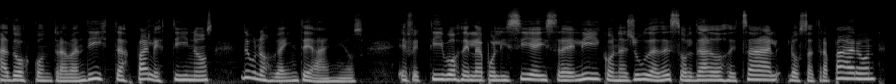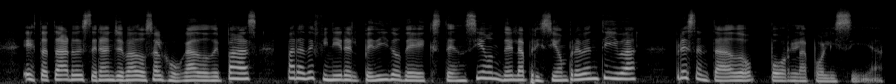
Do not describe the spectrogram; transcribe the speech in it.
a dos contrabandistas palestinos de unos 20 años. Efectivos de la policía israelí con ayuda de soldados de Tzal los atraparon. Esta tarde serán llevados al juzgado de paz para definir el pedido de extensión de la prisión preventiva presentado por la policía.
